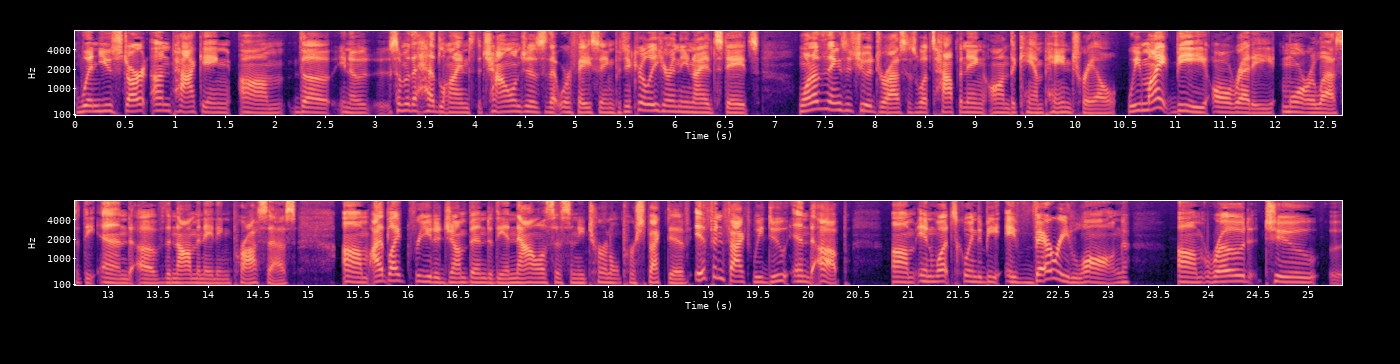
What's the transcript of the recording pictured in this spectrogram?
when you start unpacking um, the you know some of the headlines, the challenges that we're facing, particularly here in the United States. One of the things that you address is what's happening on the campaign trail. We might be already more or less at the end of the nominating process. Um, I'd like for you to jump into the analysis and eternal perspective. If in fact we do end up um, in what's going to be a very long um, road to uh,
